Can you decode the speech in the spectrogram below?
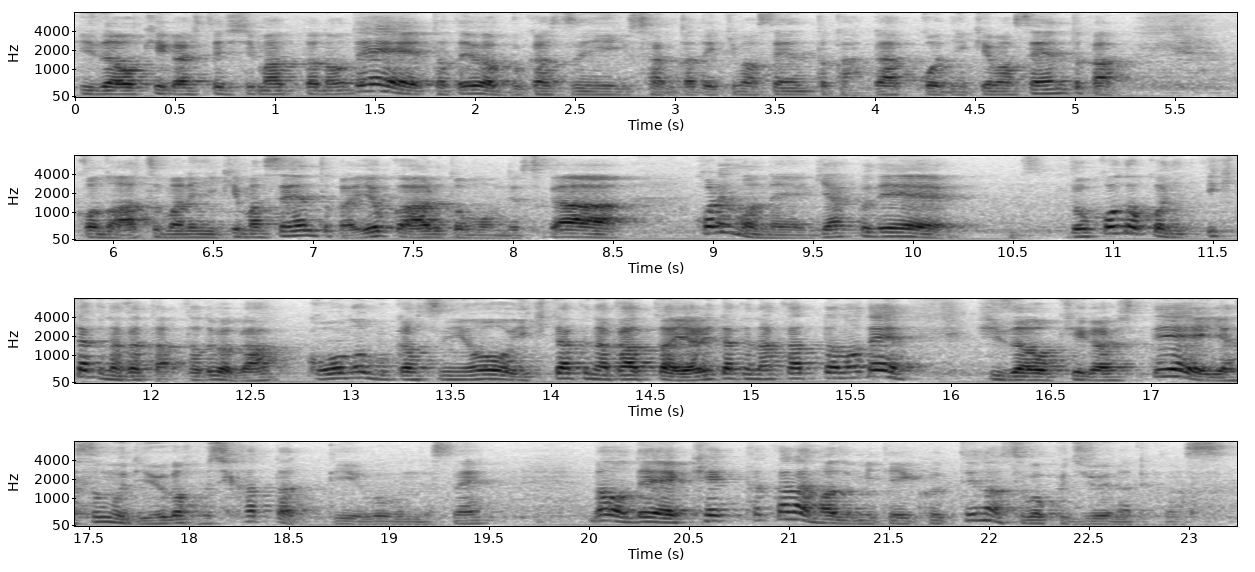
膝を怪我してしまったので例えば部活に参加できませんとか学校に行けませんとかこの集まりに行けませんとかよくあると思うんですがこれもね逆でどこどこに行きたくなかった例えば学校の部活に行きたくなかったやりたくなかったので膝を怪我して休む理由が欲しかったっていう部分ですね。なので結果からまず見ていくっていうのはすごく重要になってきます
